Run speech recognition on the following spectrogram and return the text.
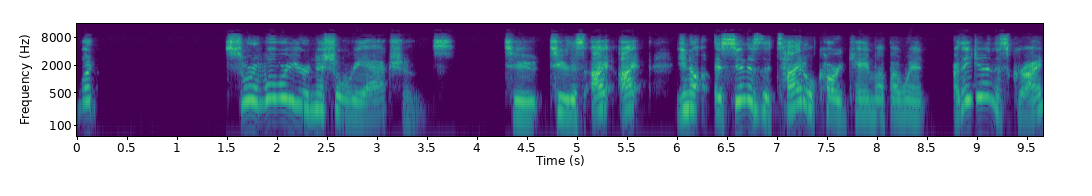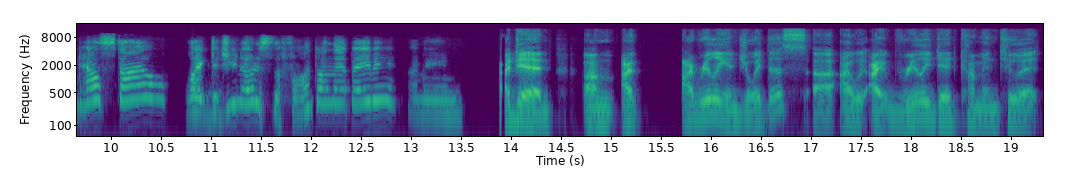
what sort of what were your initial reactions to to this? I I you know, as soon as the title card came up, I went, "Are they doing this grindhouse style?" Like, did you notice the font on that baby? I mean, I did. Um, I I really enjoyed this. Uh, I w I really did come into it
